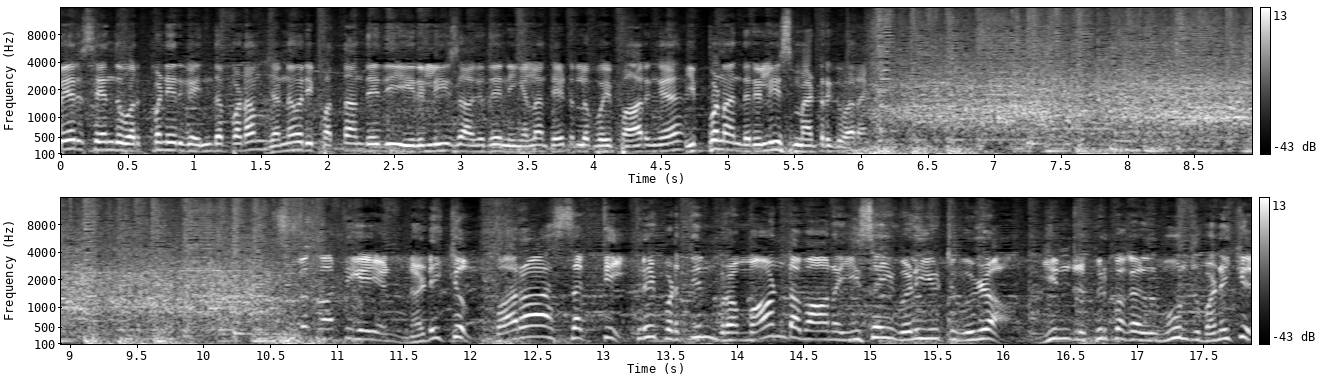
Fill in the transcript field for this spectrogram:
பேர் சேர்ந்து ஒர்க் பண்ணியிருக்க இந்த படம் ஜனவரி பத்தாம் தேதி ரிலீஸ் ஆகுது. நீங்க எல்லாம் தியேட்டர்ல போய் பாருங்க. இப்போ நான் இந்த ரிலீஸ் மேட்டருக்கு வரேன். கார்த்திகேயன் நடிக்கும் பராசக்தி திரைப்படத்தின் பிரம்மாண்டமான இசை வெளியீட்டு விழா. இன்று பிற்பகல் மூன்று மணிக்கு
